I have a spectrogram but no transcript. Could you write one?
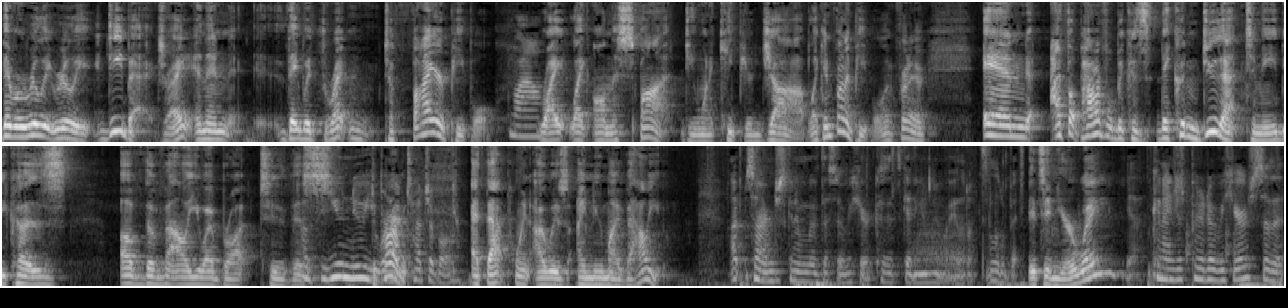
they were really really d bags, right? And then they would threaten to fire people, Wow. right? Like on the spot. Do you want to keep your job? Like in front of people, in front of. And I felt powerful because they couldn't do that to me because of the value I brought to oh, this. Oh, so you knew you were untouchable. At that point, I was I knew my value. I'm sorry, I'm just going to move this over here because it's getting in my way a little, it's a little bit. It's in your way. Yeah. Can I just put it over here so that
